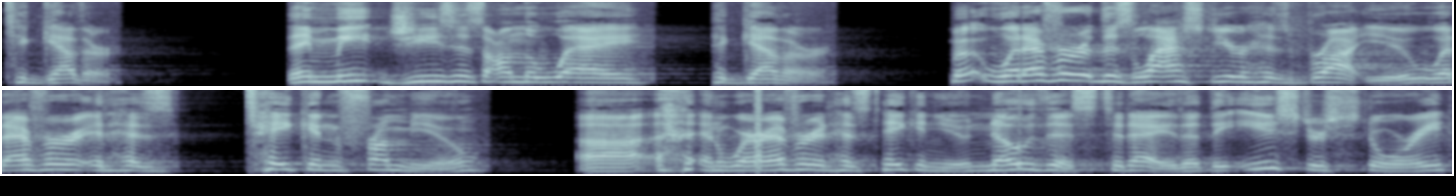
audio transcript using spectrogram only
together. They meet Jesus on the way together. But whatever this last year has brought you, whatever it has taken from you, uh, and wherever it has taken you, know this today that the Easter story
